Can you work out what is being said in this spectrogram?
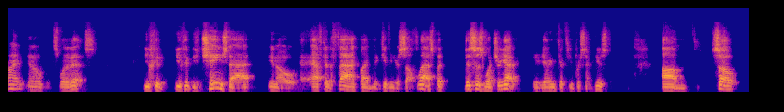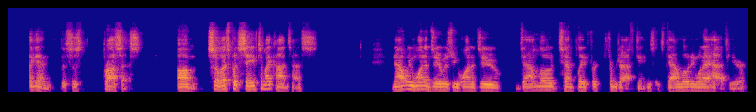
Right, you know, it's what it is. You could you could you change that, you know, after the fact by giving yourself less, but this is what you're getting. You're getting fifty percent Houston. Um, so again, this is process. Um, so let's put save to my contests. Now what we want to do is we want to do download template for, from DraftKings. It's downloading what I have here.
